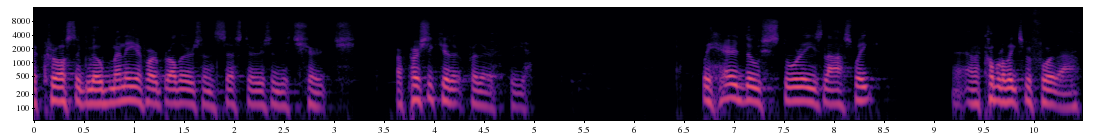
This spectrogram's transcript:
across the globe, many of our brothers and sisters in the church are persecuted for their faith. We heard those stories last week and a couple of weeks before that.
